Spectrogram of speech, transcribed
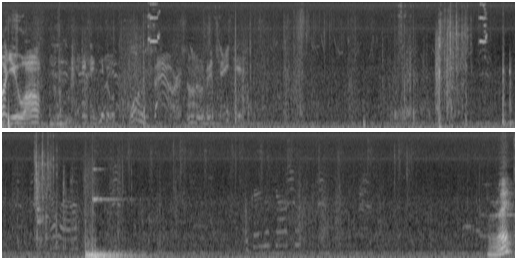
What you want? Okay, Miss Garrison? Alright.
